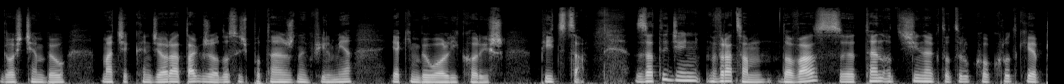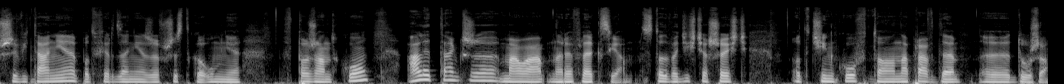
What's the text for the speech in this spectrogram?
gościem był Maciek Kędziora, także o dosyć potężnym filmie, jakim było Licorice Pizza. Za tydzień wracam do Was. Ten odcinek to tylko krótkie przywitanie, potwierdzenie, że wszystko u mnie w porządku, ale także mała refleksja. 126 odcinków to naprawdę e, dużo.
